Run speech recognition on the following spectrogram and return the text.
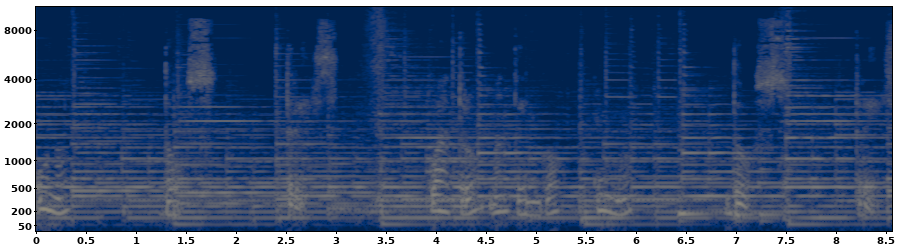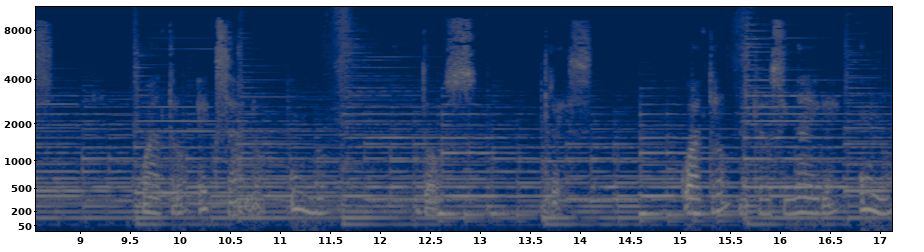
1, 2, 3, 4, mantengo, 1, exhalo, 1, 2, 3, 4, me quedo sin aire, 1,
